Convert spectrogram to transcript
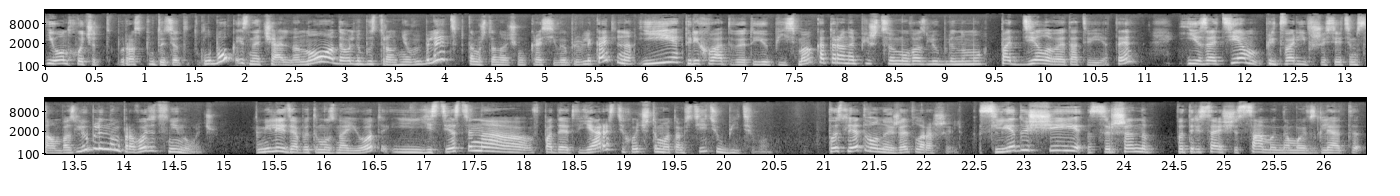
и он хочет распутать этот клубок изначально, но довольно быстро он в нее влюбляется, потому что она очень красивая и привлекательна, и перехватывает ее письма, которые она пишет своему возлюбленному, подделывает ответы, и затем, притворившись этим самым возлюбленным, проводит с ней ночь. Миледи об этом узнает и, естественно, впадает в ярость и хочет ему отомстить и убить его. После этого он уезжает в Ларошель. Следующий совершенно потрясающий, самый, на мой взгляд,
